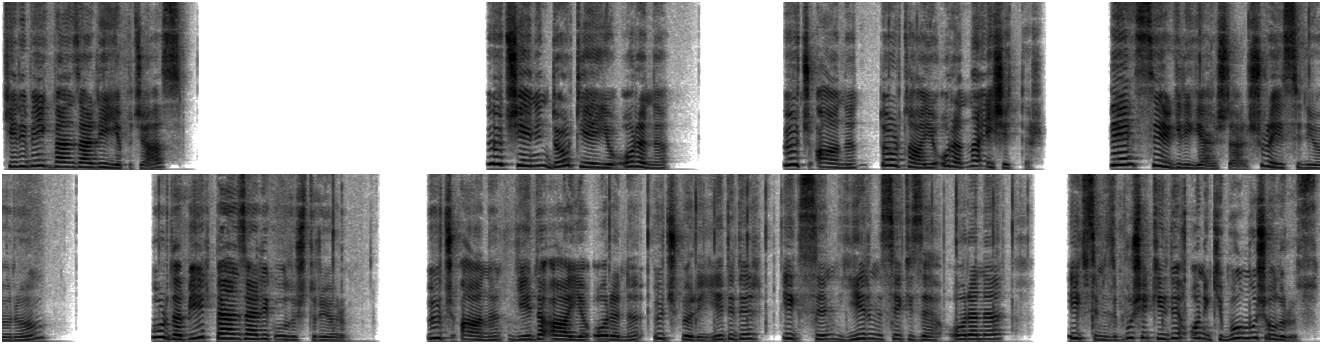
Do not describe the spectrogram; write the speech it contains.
Kelebek benzerliği yapacağız. 3y'nin 4y'ye oranı 3a'nın 4a'ya oranına eşittir. Ve sevgili gençler şurayı siliyorum. Burada bir benzerlik oluşturuyorum. 3a'nın 7a'ya oranı 3 bölü 7'dir. x'in 28'e oranı x'imizi bu şekilde 12 bulmuş oluruz.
